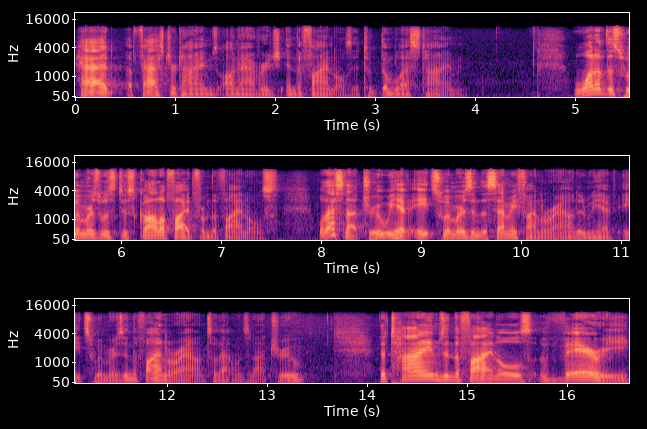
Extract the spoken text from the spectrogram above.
had a faster times on average in the finals. It took them less time one of the swimmers was disqualified from the finals well, that's not true. We have eight swimmers in the semifinal round, and we have eight swimmers in the final round, so that one's not true. The times in the finals vary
